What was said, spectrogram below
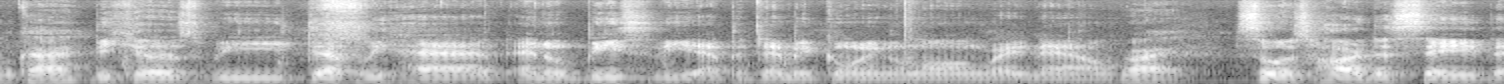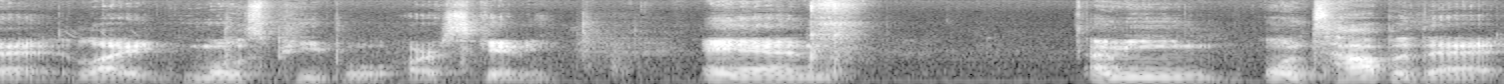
Okay. Because we definitely have an obesity epidemic going along right now. Right. So it's hard to say that like most people are skinny. And I mean, on top of that,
